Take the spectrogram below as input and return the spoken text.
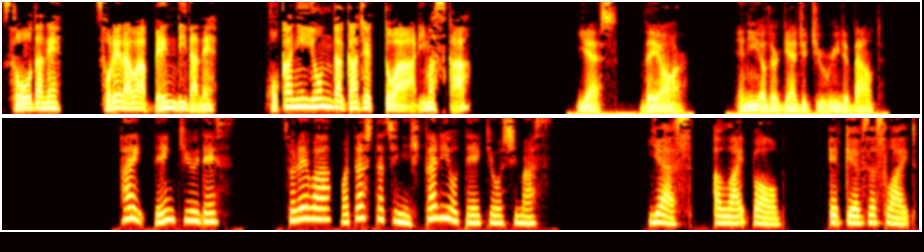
そうだね。それらは便利だね。他に読んだガジェットはありますか Yes, they are. Any other gadget you read about? はい、電球です。それは私たちに光を提供します。Yes, a light bulb. It gives us light.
